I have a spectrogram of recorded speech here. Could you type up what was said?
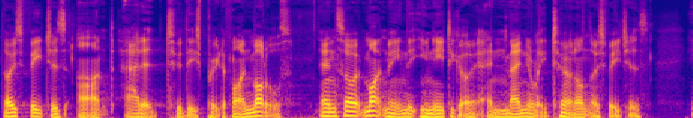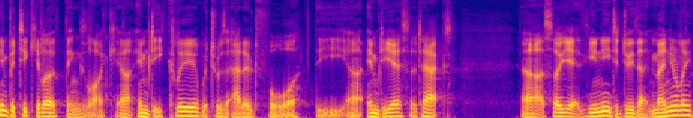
those features aren't added to these predefined models. And so it might mean that you need to go and manually turn on those features. In particular, things like uh, MD Clear, which was added for the uh, MDS attacks. Uh, so, yeah, you need to do that manually.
